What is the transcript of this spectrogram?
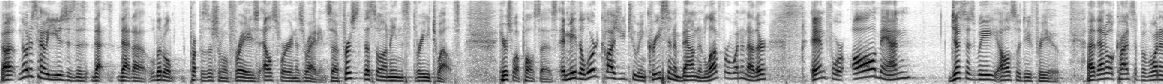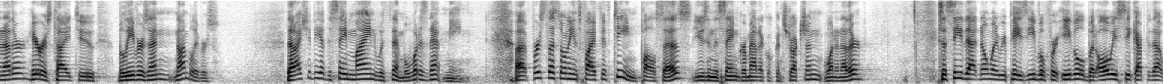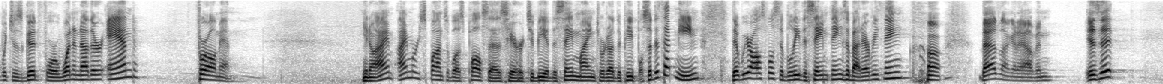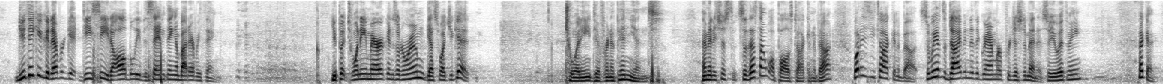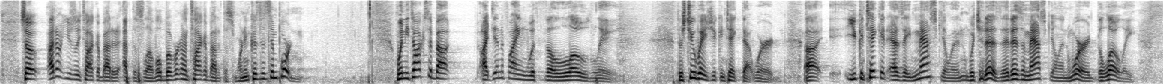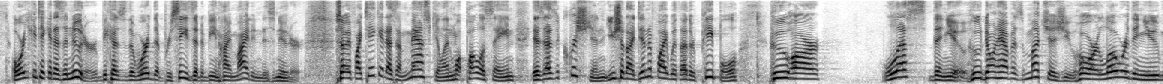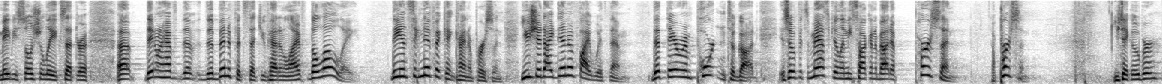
Uh, notice how he uses that, that uh, little prepositional phrase elsewhere in his writing. So 1 Thessalonians 3.12. Here's what Paul says. And may the Lord cause you to increase and abound in love for one another and for all men, just as we also do for you. Uh, that whole concept of one another here is tied to believers and non believers. That I should be of the same mind with them. Well, what does that mean? Uh, 1 Thessalonians 5.15, Paul says, using the same grammatical construction, one another. So see that no one repays evil for evil, but always seek after that which is good for one another and for all men. You know, I'm, I'm responsible, as Paul says here, to be of the same mind toward other people. So does that mean that we're all supposed to believe the same things about everything? That's not going to happen. Is it? Do you think you could ever get DC to all believe the same thing about everything? You put 20 Americans in a room, guess what you get? 20 different opinions. I mean, it's just, so that's not what Paul's talking about. What is he talking about? So we have to dive into the grammar for just a minute. So you with me? Okay. So I don't usually talk about it at this level, but we're going to talk about it this morning because it's important. When he talks about identifying with the lowly, there's two ways you can take that word. Uh, you can take it as a masculine, which it is. It is a masculine word, the lowly. Or you can take it as a neuter because the word that precedes it of being high minded is neuter. So if I take it as a masculine, what Paul is saying is as a Christian, you should identify with other people who are less than you, who don't have as much as you, who are lower than you, maybe socially, etc. Uh, they don't have the, the benefits that you've had in life, the lowly, the insignificant kind of person. You should identify with them, that they're important to God. So if it's masculine, he's talking about a person, a person. You take Uber?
